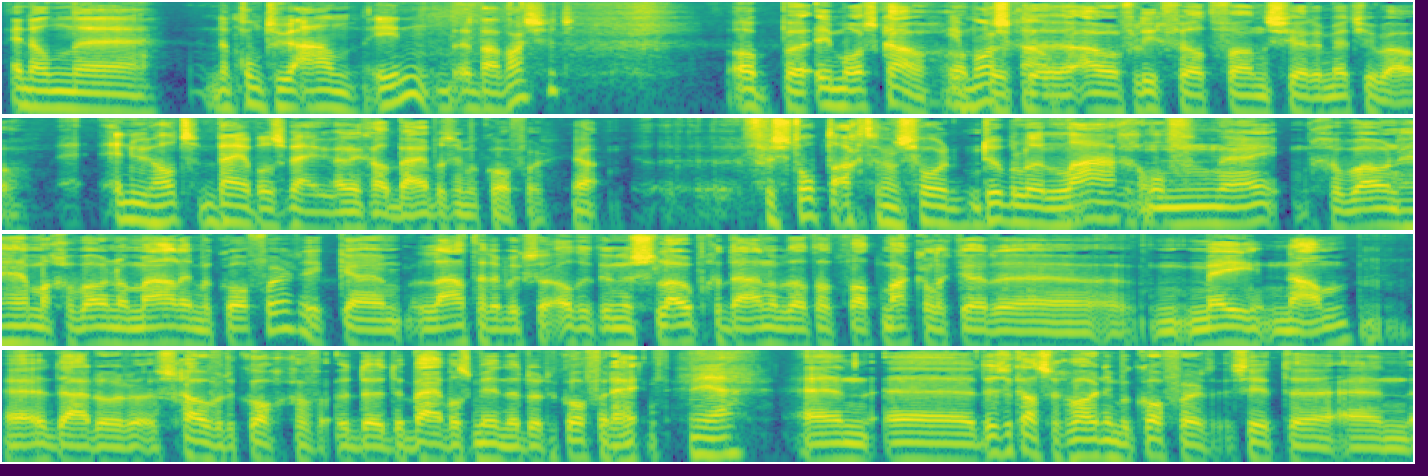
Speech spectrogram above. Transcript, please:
En dan, dan komt u aan in, waar was het? Op, in Moskou, in op Moskou. het oude vliegveld van Sheremetyevo. En u had bijbels bij u? En ik had bijbels in mijn koffer, ja verstopt achter een soort dubbele laag? Of? Nee, gewoon helemaal gewoon normaal in mijn koffer. Ik, uh, later heb ik ze altijd in een sloop gedaan, omdat dat wat makkelijker uh, meenam. Uh, daardoor schoven de, koffer, de, de bijbels minder door de koffer heen. Ja. En, dus ik had ze gewoon in mijn koffer zitten en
